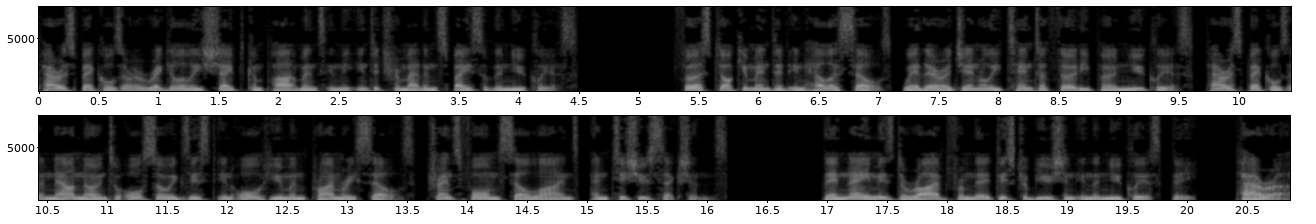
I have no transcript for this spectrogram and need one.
paraspeckles are irregularly shaped compartments in the interchromatin space of the nucleus. First documented in HeLa cells, where there are generally 10 to 30 per nucleus, paraspeckles are now known to also exist in all human primary cells, transformed cell lines, and tissue sections. Their name is derived from their distribution in the nucleus. The para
